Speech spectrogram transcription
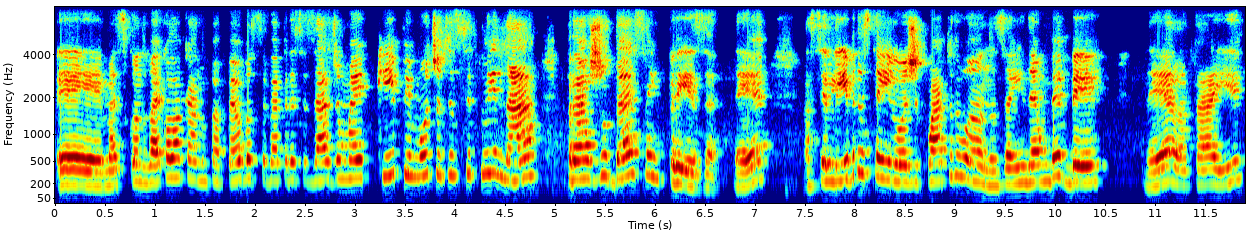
é, mas quando vai colocar no papel, você vai precisar de uma equipe multidisciplinar para ajudar essa empresa, né? A Celibras tem hoje quatro anos, ainda é um bebê, né? Ela está aí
